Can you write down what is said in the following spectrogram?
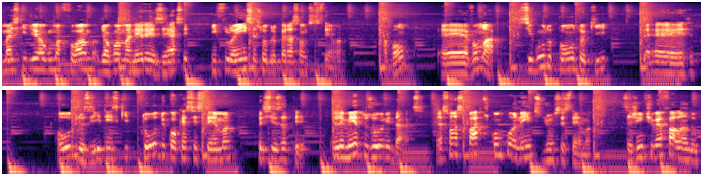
mas que de alguma forma, de alguma maneira exerce influência sobre a operação do sistema, tá bom? É, vamos lá. Segundo ponto aqui, é, outros itens que todo e qualquer sistema precisa ter. Elementos ou unidades. Essas são as partes componentes de um sistema. Se a gente estiver falando,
